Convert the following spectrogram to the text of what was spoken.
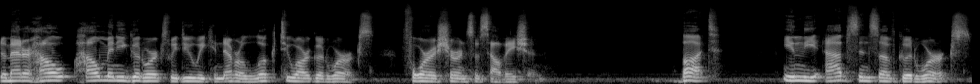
No matter how, how many good works we do, we can never look to our good works for assurance of salvation. But in the absence of good works,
